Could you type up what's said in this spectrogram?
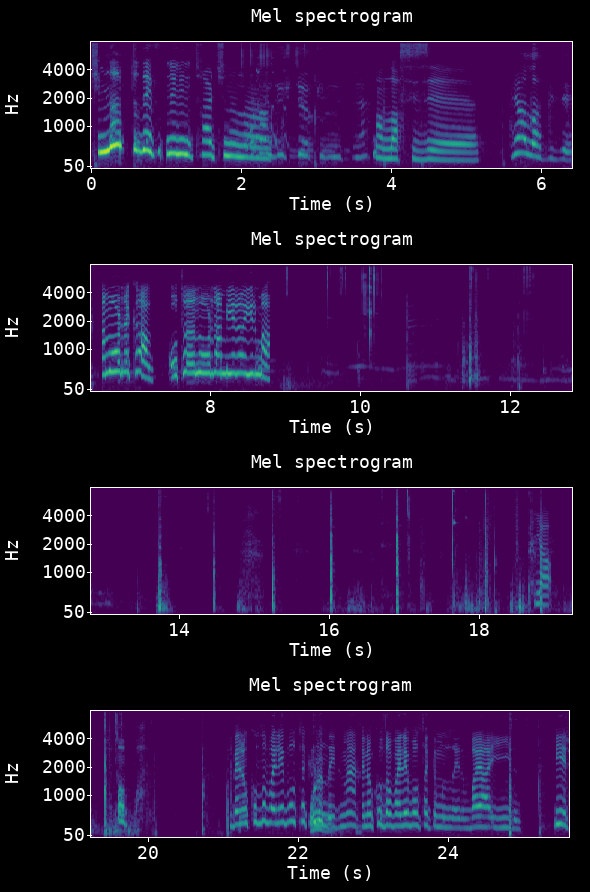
kim ne yaptı Defne'nin tarçınına? Oradan düştü pilin üstüne. Allah sizi. Ne Allah bizi. Tam orada kal. Otağını oradan bir yere ayırma. Ya hoppa. Ben okulda voleybol takımındaydım ha. Ben okulda voleybol takımındaydım. Bayağı iyiydim. 1,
